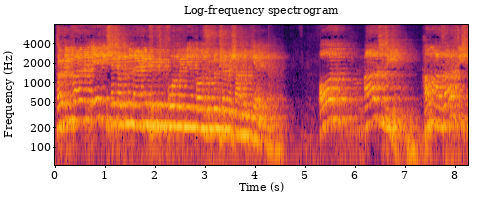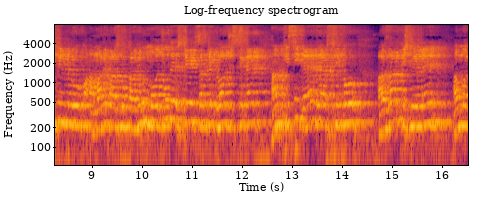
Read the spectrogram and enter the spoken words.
تھرٹی فائیو اے کی شکل میں نائنٹین ففٹی فور میں انڈین کانسٹیٹیوشن میں شامل کیا گیا۔ اور آج بھی آزاد کشمیر میں وہ ہمارے پاس وہ قانون موجود ہے اسٹیٹ سبجیکٹ لا جس کے تحت ہم کسی غیر ریاستی کو آزاد کشمیر میں ہم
